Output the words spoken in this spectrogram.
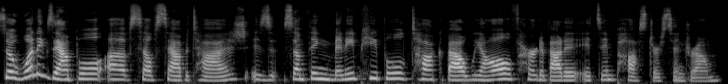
So, one example of self sabotage is something many people talk about. We all have heard about it. It's imposter syndrome.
